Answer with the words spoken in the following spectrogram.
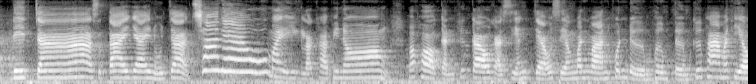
สดีจ้า สไตล์ยายหนูจ้าชาแนลมาอีกแล้วค่ะพี่น้อง มาพอกันคือเก่าค่ะเสียงแจ๋วเสียงหวานหวานคนเดิม เพิ่มเติมคือพามาเที่ยว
